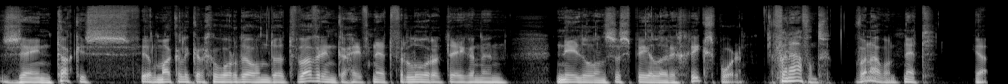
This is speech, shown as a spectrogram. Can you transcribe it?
zijn tak is veel makkelijker geworden... omdat Wawrinka heeft net verloren tegen een Nederlandse speler Griekspoor. Vanavond? Vanavond, net, ja.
